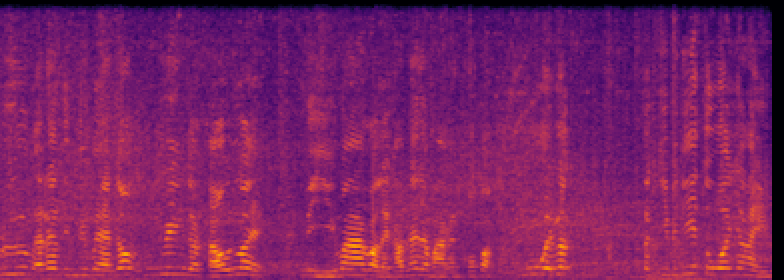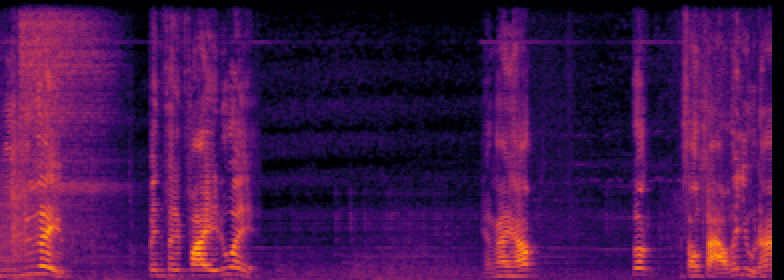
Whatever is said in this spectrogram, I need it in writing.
บลื้มแอตซินดิวแมนก็วิ่งกับเขาด้วยหนีมาก่อนเลยครับน่าจะมากันครบอะมูยพวกตะกี้ไปที่ตัวใหญ่มีเลื่อย เป็นไฟไฟด้วยยังไงครับ พวกสาวๆก็อยู่นะ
